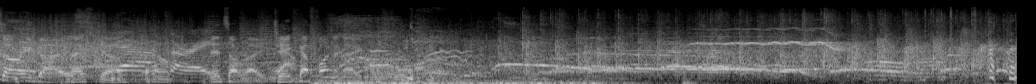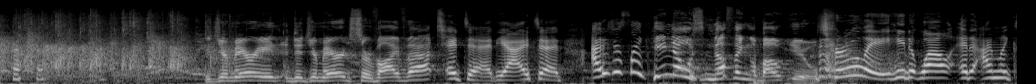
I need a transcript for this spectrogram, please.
Sorry, guys. Nice job. Yeah, that's all right. It's all right. Jake, have fun tonight. Did your marriage did your marriage survive that? It did, yeah, it did. I was just like, He knows nothing about you. Truly, he well, and I'm like,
